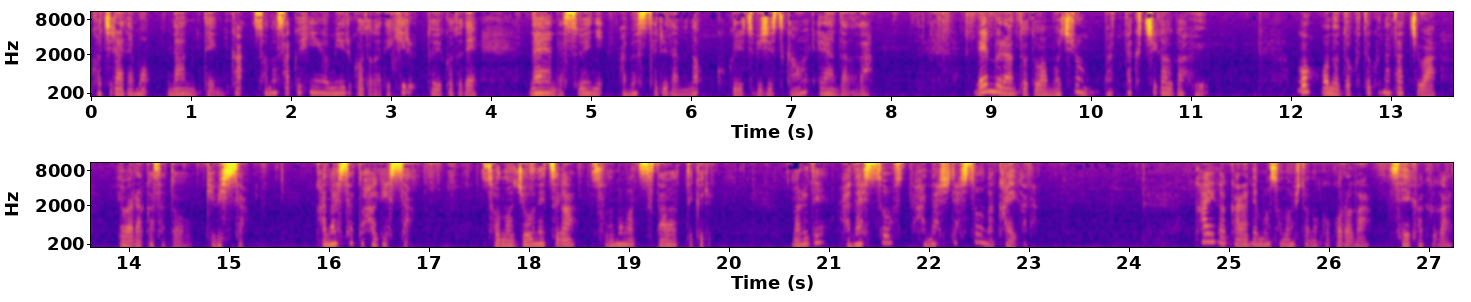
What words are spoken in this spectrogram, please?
こちらでも何点かその作品を見ることができるということで悩んだ末にアムステルダムの国立美術館を選んだのだ。レンブラントとはもちろん全く違う画風。ゴッホの独特なタッチは柔らかさと厳しさ悲しさと激しさその情熱がそのまま伝わってくる。まるで話しそう話し出しそうな絵画だ。絵画からでもその人の心が性格が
